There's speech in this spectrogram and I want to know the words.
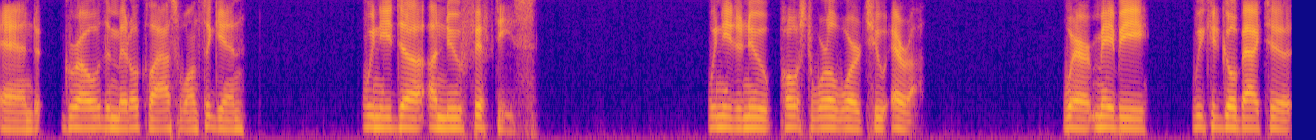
and grow the middle class once again. We need uh, a new 50s. We need a new post World War II era where maybe we could go back to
